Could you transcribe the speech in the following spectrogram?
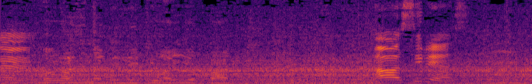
Mm. uanga zinadeletiwa hiyo part. oh serious Yake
